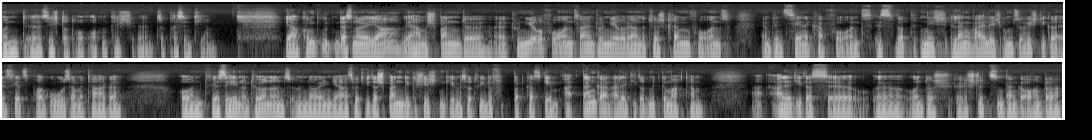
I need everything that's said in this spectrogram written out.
und äh, sich dort auch ordentlich äh, zu präsentieren. Ja, kommt gut in das neue Jahr. Wir haben spannende äh, Turniere vor uns, Hallenturniere. Wir haben natürlich Kremmen vor uns. Wir haben den Szene Cup vor uns. Es wird nicht langweilig. Umso wichtiger ist jetzt ein paar geruhsame Tage. Und wir sehen und hören uns im neuen Jahr. Es wird wieder spannende Geschichten geben. Es wird wieder Podcasts geben. Ah, danke an alle, die dort mitgemacht haben. Alle, die das äh, äh, unterstützen. Danke auch an der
